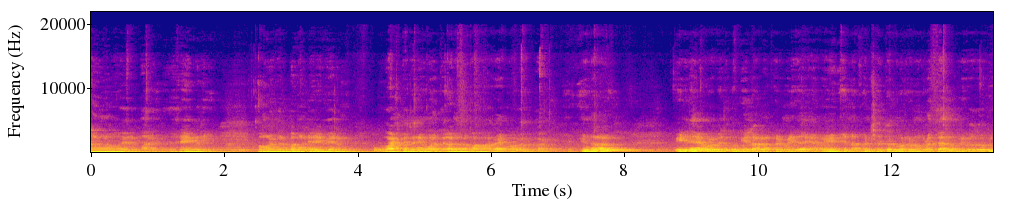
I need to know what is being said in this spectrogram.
அனுகூலமாக இருப்பார்கள் ரேவதி உங்கள் விருப்பங்கள் நிறைவேறும். வாழ்க்கை துணை உங்களுக்கு அனுகூலமாக ஆதாயமாக இருப்பார். இந்த நாள் இனிதாக வாழ்வதற்கும் எல்லா நாட்களும் இனிதாக அமைய என் அப்பன் சந்தர்மர்கள் உங்களுக்கு அருள் புரிவதோடு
